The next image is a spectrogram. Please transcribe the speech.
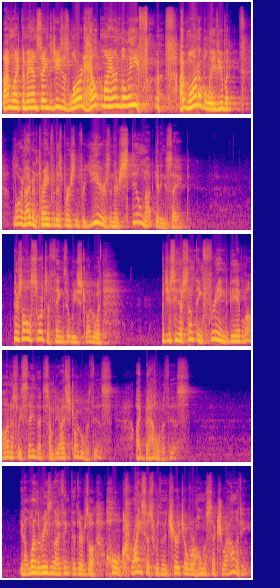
I'm like the man saying to Jesus, Lord, help my unbelief. I want to believe you, but Lord, I've been praying for this person for years, and they're still not getting saved. There's all sorts of things that we struggle with. But you see, there's something freeing to be able to honestly say that to somebody. I struggle with this. I battle with this. You know, one of the reasons I think that there's a whole crisis within the church over homosexuality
